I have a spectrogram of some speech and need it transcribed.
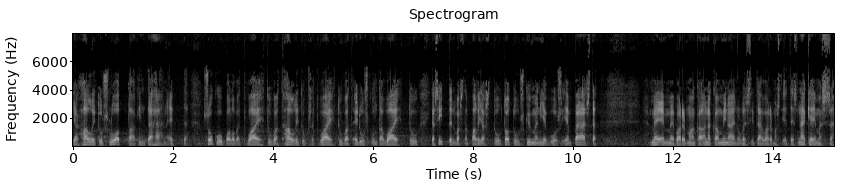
Ja hallitus luottaakin tähän, että sukupolvet vaihtuvat, hallitukset vaihtuvat, eduskunta vaihtuu ja sitten vasta paljastuu totuus kymmenien vuosien päästä. Me emme varmaankaan, ainakaan minä en ole sitä varmasti edes näkemässä,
